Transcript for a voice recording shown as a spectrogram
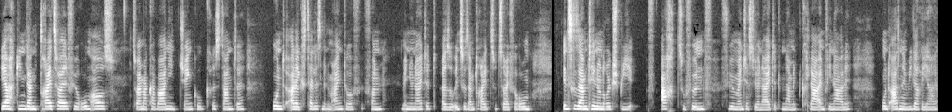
Ja, ging dann 3-2 für Rom aus. Zweimal Cavani, Cenko, Cristante und Alex Telles mit einem Eigentor von Man United. Also insgesamt 3 2 für Rom. Insgesamt Hin- und Rückspiel 8 5 für Manchester United und damit klar im Finale. Und Arsenal Villarreal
